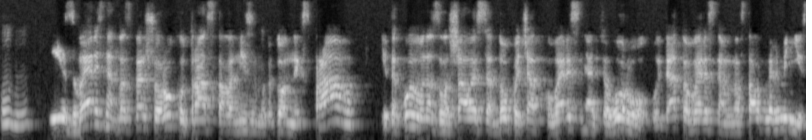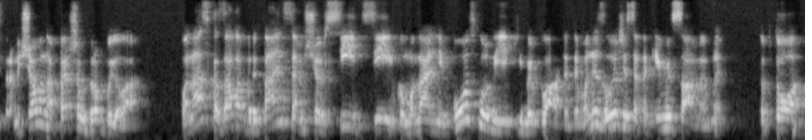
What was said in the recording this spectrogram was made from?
Угу. І з вересня 21 року Трас стала міністром закордонних справ, і такою вона залишалася до початку вересня цього року. І 5 вересня вона стала прем'єр-міністром. І що вона першим зробила? Вона сказала британцям, що всі ці комунальні послуги, які ви платите, вони залишаться такими самими. Тобто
